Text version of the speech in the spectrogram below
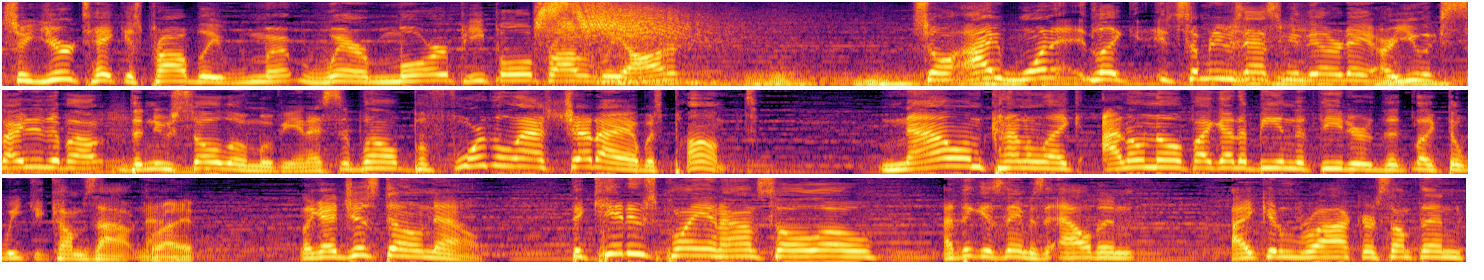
So your take is probably m- where more people probably are. So I want like somebody was asking me the other day, "Are you excited about the new Solo movie?" And I said, "Well, before the Last Jedi, I was pumped. Now I'm kind of like, I don't know if I got to be in the theater that like the week it comes out now. Right. Like I just don't know. The kid who's playing Han Solo, I think his name is Alden Eichenrock or something.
